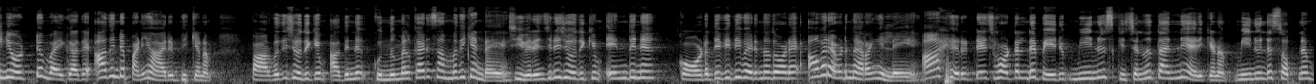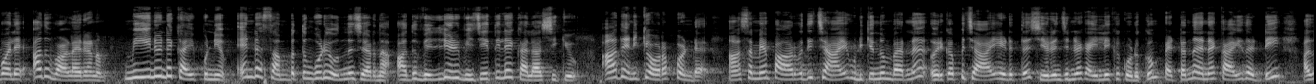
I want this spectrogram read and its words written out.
ഇനി ഒട്ടും വൈകാതെ അതിന്റെ പണി ആരംഭിക്കണം. പാർവതി ചോദിക്കും അതിന് കുന്നുമ്മൽക്കാർ സമ്മതിക്കണ്ടേ? ശിവരഞ്ജനി ചോദിക്കും എന്തിന്? കോടതി വിധി വരുന്നതോടെ അവരവിടെ നിന്ന് ഇറങ്ങില്ലേ? ആ ഹെറിറ്റേജ് ഹോട്ടലിന്റെ പേര് മീനൂസ് കിച്ചൺ എന്ന് തന്നെയായിരിക്കണം. മീനുവിന്റെ സ്വപ്നം പോലെ അത് വളരണം. മീനുവിന്റെ കൈപുണ്യം എന്റെ സമ്പത്തും കൂടി ഒന്ന് ചേർന്ന് അത് വലിയൊരു വിജയത്തിലേ കലാശിക്കൂ. അതെനിക്ക് ഉറപ്പുണ്ട്. ആ സമയം പാർവതി ചായ കുടിക്കുന്നും പറഞ്ഞ് ഒരു കപ്പ് ചായ എടുത്ത് ശിവരഞ്ജിന്റെ കയ്യിലേക്ക് കൊടുക്കും. പെട്ടെന്ന് തന്നെ കൈ തട്ടി അത്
